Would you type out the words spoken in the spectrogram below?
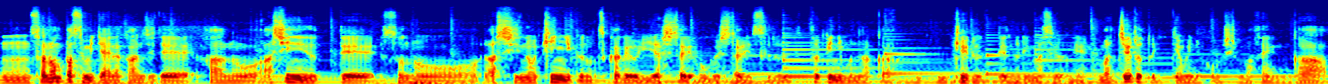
うん、サロンパスみたいな感じで、あの、足に塗って、その、足の筋肉の疲れを癒したりほぐしたりする時にもなんか、ゲルって塗りますよね。まあ、ジェルと言ってもいいのかもしれませんが、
